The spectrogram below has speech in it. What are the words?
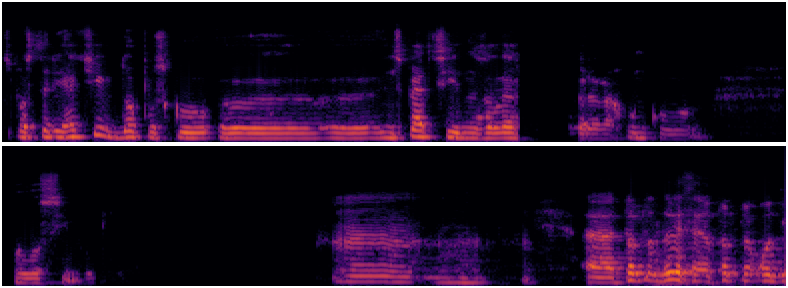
спостерігачів, допуску е, інспекції незалежного перерахунку голосів. Е, Тобто, дивися, тобто, от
